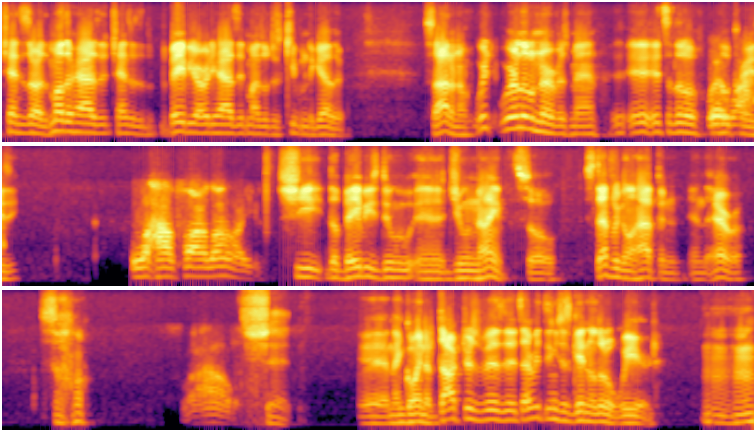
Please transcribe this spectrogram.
chances are the mother has it, chances the baby already has it. Might as well just keep them together. So I don't know. We're, we're a little nervous, man. It, it's a little, Well, little why? crazy. Well, how far along are you? she the baby's due uh, June 9th, so it's definitely gonna happen in the era. So Wow. Shit. yeah, and then going to doctor's visits, everything's just getting a little weird. Mm-hmm.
